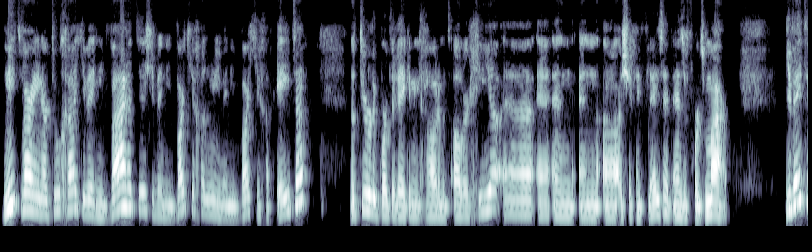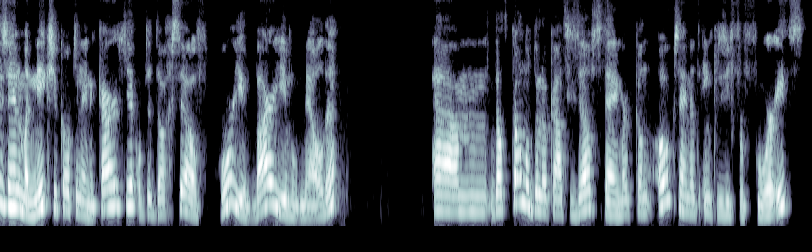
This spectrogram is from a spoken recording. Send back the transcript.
niet waar je naartoe gaat, je weet niet waar het is, je weet niet wat je gaat doen, je weet niet wat je gaat eten. Natuurlijk wordt er rekening gehouden met allergieën uh, en, en, en uh, als je geen vlees eet enzovoorts. Maar je weet dus helemaal niks. Je koopt alleen een kaartje. Op de dag zelf hoor je waar je je moet melden. Um, dat kan op de locatie zelf zijn, maar het kan ook zijn dat inclusief vervoer is.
